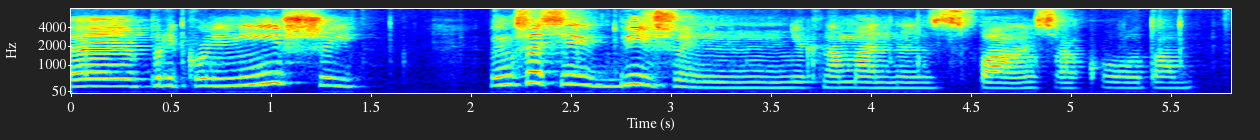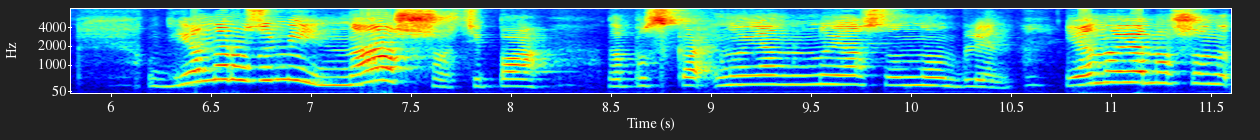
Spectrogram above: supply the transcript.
е, прикольніший. Він, кстати, більше, як на мене, з пана всякого там. Я не розумію, нащо, типа, запускати. Ну я, ну я, ну блін. Я, наверно, що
